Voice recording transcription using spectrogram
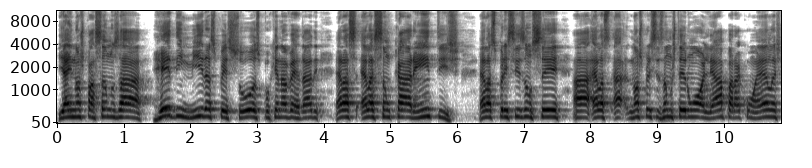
E aí nós passamos a redimir as pessoas, porque na verdade elas, elas são carentes, elas precisam ser, elas, nós precisamos ter um olhar para com elas,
